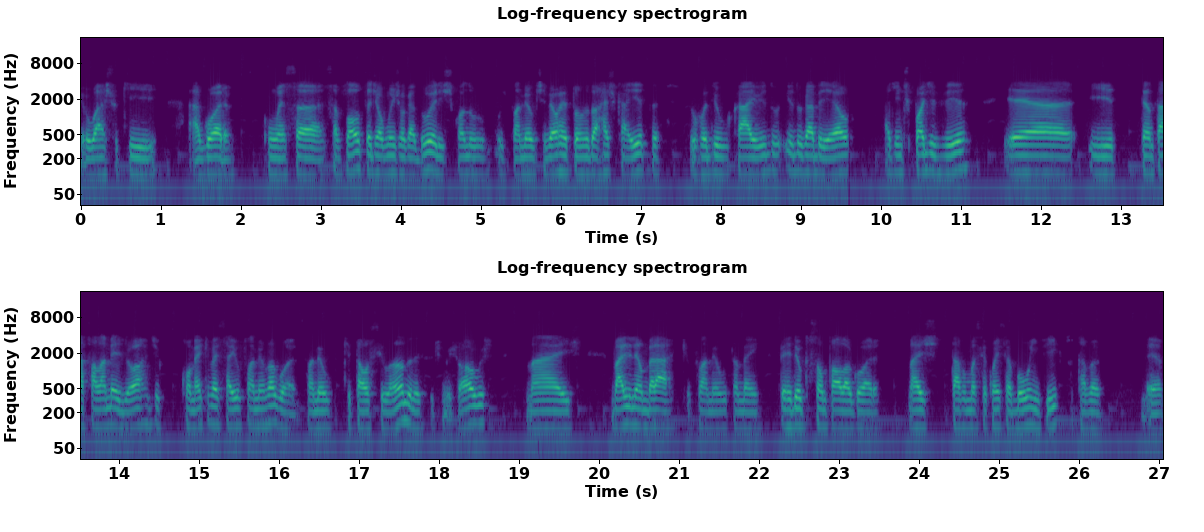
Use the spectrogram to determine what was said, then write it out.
Eu acho que agora, com essa, essa volta de alguns jogadores, quando o Flamengo tiver o retorno do Arrascaeta, do Rodrigo Caio e do, e do Gabriel, a gente pode ver é, e tentar falar melhor de como é que vai sair o Flamengo agora. O Flamengo que está oscilando nesses últimos jogos, mas vale lembrar que o Flamengo também perdeu para o São Paulo agora, mas estava uma sequência boa invicto, tava, é,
